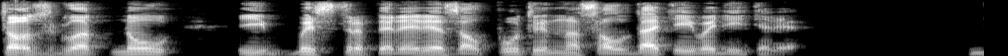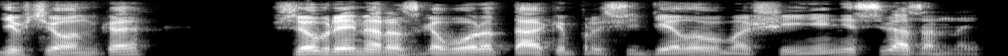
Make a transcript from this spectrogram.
Тот сглотнул и быстро перерезал путы на солдате и водителе. Девчонка все время разговора так и просидела в машине не связанной.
